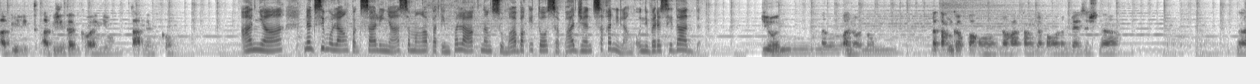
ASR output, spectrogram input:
ability, abilidad ko and yung talent ko. Anya, nagsimula ang pagsali niya sa mga patimpalak nang sumabak ito sa pageant sa kanilang universidad. yun, nang ano, nung natanggap ako, nakatanggap ako ng message na na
